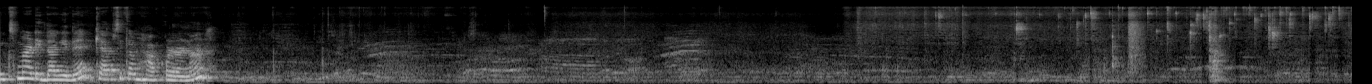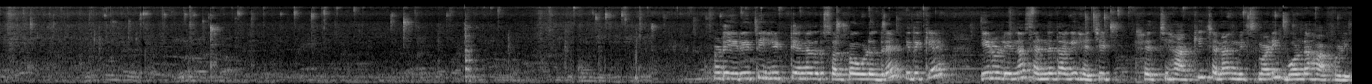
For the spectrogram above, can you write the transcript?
ಮಿಕ್ಸ್ ಮಾಡಿದ್ದಾಗಿದೆ. ಕ್ಯಾಪ್ಸಿಕಮ್ ಹಾಕ್ಕೊಳ್ಳೋಣ ನೋಡಿ, ಈ ರೀತಿ ಹಿಟ್ಟು ಏನಾದರೂ ಸ್ವಲ್ಪ ಉಳಿದ್ರೆ ಇದಕ್ಕೆ ಈರುಳ್ಳಿನ ಸಣ್ಣದಾಗಿ ಹೆಚ್ಚಿ ಹೆಚ್ಚಿ ಹಾಕಿ ಚೆನ್ನಾಗಿ ಮಿಕ್ಸ್ ಮಾಡಿ ಬೋಂಡ ಹಾಕೊಳ್ಳಿ.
